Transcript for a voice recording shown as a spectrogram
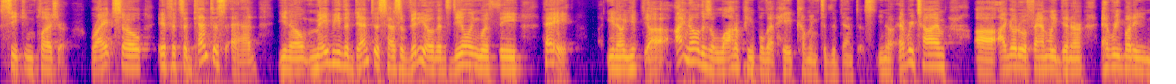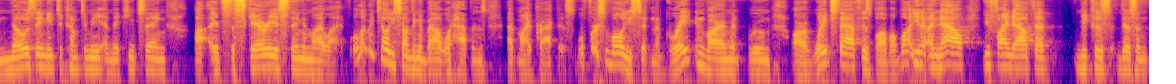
seeking pleasure? Right? So if it's a dentist ad, you know, maybe the dentist has a video that's dealing with the, hey, you know, you, uh, I know there's a lot of people that hate coming to the dentist. You know, every time uh, I go to a family dinner, everybody knows they need to come to me, and they keep saying, uh, it's the scariest thing in my life. Well, let me tell you something about what happens at my practice. Well, first of all, you sit in a great environment room. Our wait staff is blah, blah, blah. You know, and now you find out that because there's an,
